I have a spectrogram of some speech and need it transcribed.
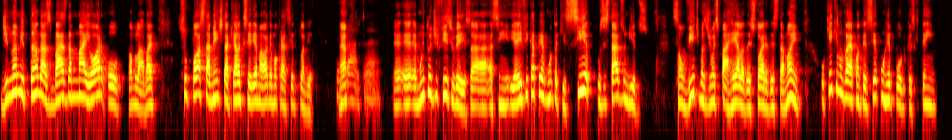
dinamitando as bases da maior, ou vamos lá, vai, supostamente daquela que seria a maior democracia do planeta. Né? Exato, né? é. É, é, muito difícil ver isso. Assim, e aí fica a pergunta aqui: se os Estados Unidos são vítimas de uma esparrela da história desse tamanho, o que, que não vai acontecer com repúblicas que têm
